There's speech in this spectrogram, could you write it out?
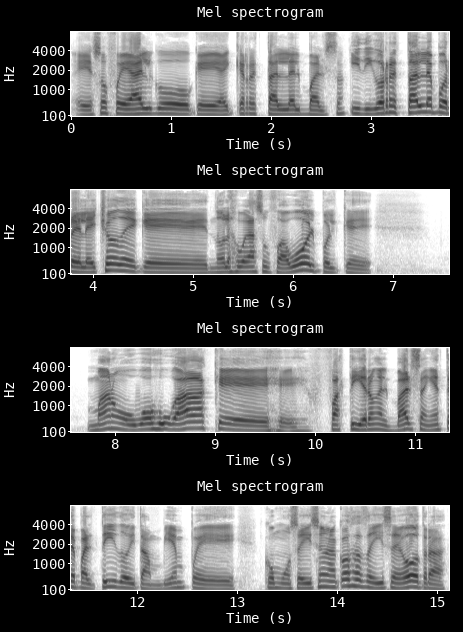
Eso fue algo que hay que restarle al Barça. Y digo restarle por el hecho de que no le juega a su favor, porque, mano, hubo jugadas que eh, fastidiaron al Barça en este partido y también, pues, como se dice una cosa, se dice otra.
